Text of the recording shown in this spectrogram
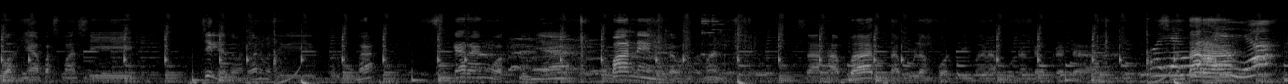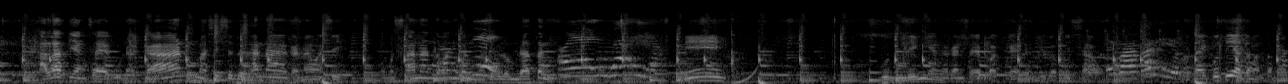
buahnya pas masih kecil ya teman-teman masih berbunga. Sekarang waktunya panen teman-teman sahabat tabu di mana pun anda berada. Sementara alat yang saya gunakan masih sederhana karena masih pemesanan teman-teman masih belum datang. Ini gunting yang akan saya pakai dan juga pisau. Kita ikuti ya teman-teman.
